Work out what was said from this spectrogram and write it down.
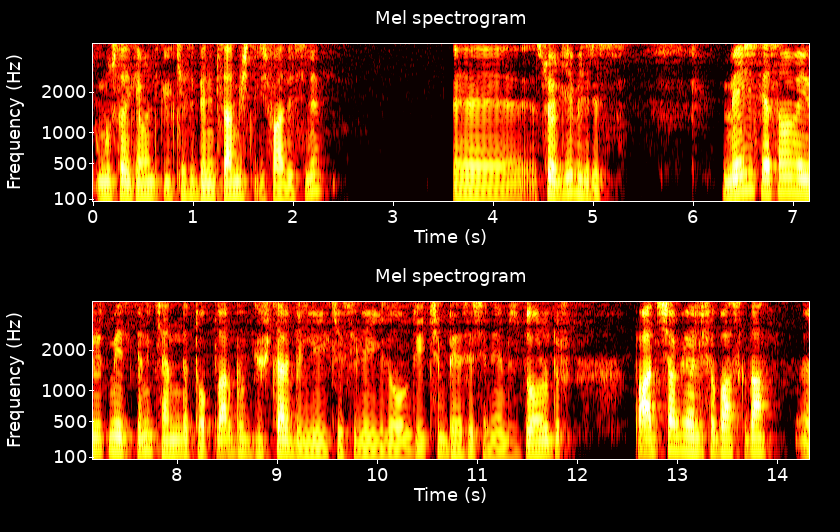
ulusal egemenlik ilkesi benimsenmiştir ifadesini e, söyleyebiliriz. Meclis yasama ve yürütme yetkilerini kendinde toplar. Bu güçler birliği ilkesiyle ilgili olduğu için B seçeneğimiz doğrudur. Padişah ve halife baskıdan e,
